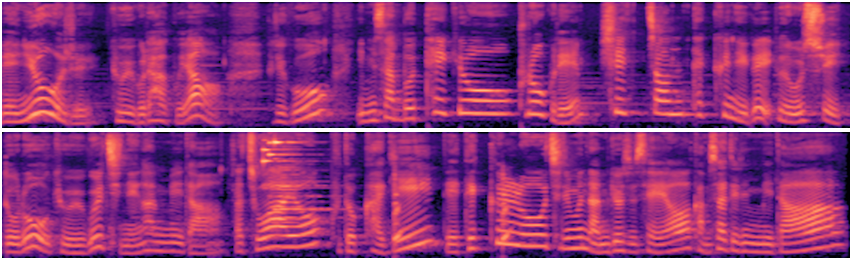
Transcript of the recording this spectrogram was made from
매뉴얼을 교육을 하고요. 그리고 임산부 태교 프로그램 실전 테크닉을 배울 수 있도록 교육을 진행합니다. 자, 좋아요, 구독하기, 네, 댓글로 질문 남겨주세요. 감사드립니다.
